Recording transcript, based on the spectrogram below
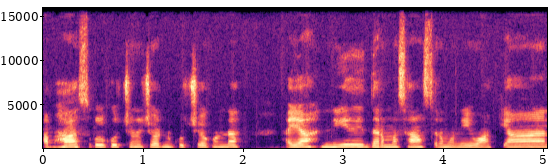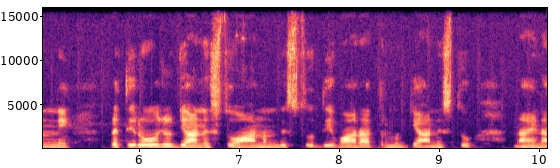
అభాసుకులు కూర్చుని చోటను కూర్చోకుండా అయ్యా నీ ధర్మశాస్త్రము నీ వాక్యాన్ని ప్రతిరోజు ధ్యానిస్తూ ఆనందిస్తూ దివారాత్రము ధ్యానిస్తూ నాయన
